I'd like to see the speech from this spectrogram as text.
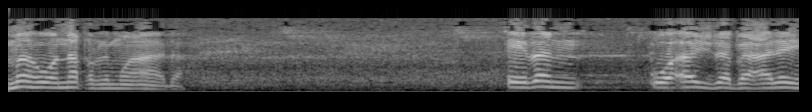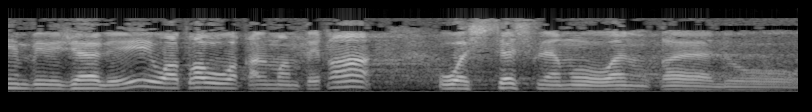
ما هو النقض المعاهدة؟ إذا وأجلب عليهم برجاله وطوق المنطقة واستسلموا وانقادوا.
